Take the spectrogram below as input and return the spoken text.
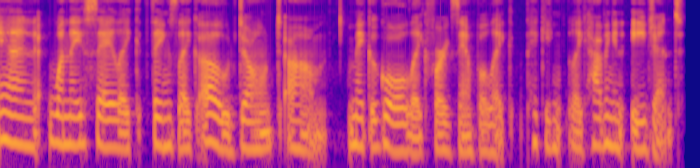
And when they say like things like, oh, don't um, make a goal, like for example, like picking, like having an agent,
